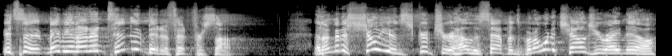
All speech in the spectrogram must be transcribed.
It's a, maybe an unintended benefit for some. And I'm going to show you in scripture how this happens, but I want to challenge you right now.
